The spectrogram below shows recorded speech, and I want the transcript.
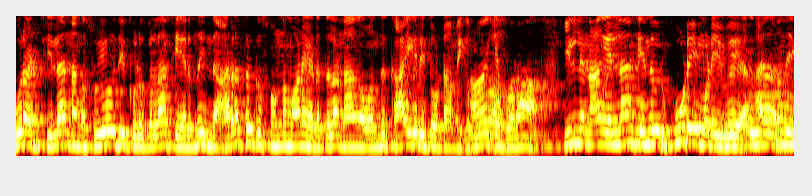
ஊராட்சியில நாங்க சுய உதவி குழுக்கள்லாம் சேர்ந்து இந்த அரசுக்கு சொந்தமான இடத்துல நாங்க வந்து காய்கறி தோட்டம் அமைக்க போகிறோம் இல்ல நாங்க எல்லாம் சேர்ந்து ஒரு கூடை முனைவு அதை வந்து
